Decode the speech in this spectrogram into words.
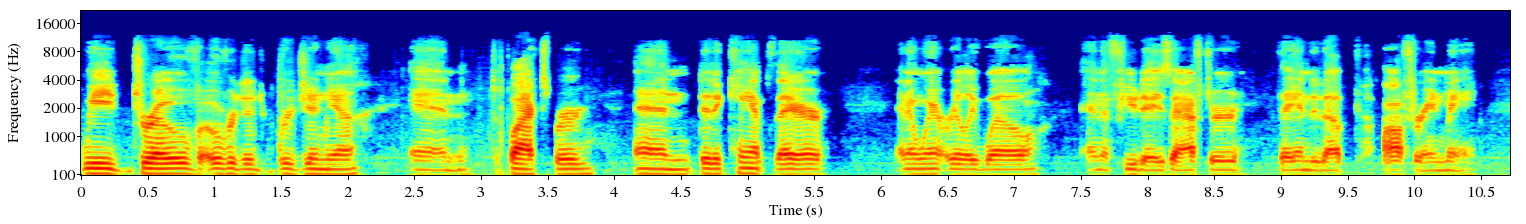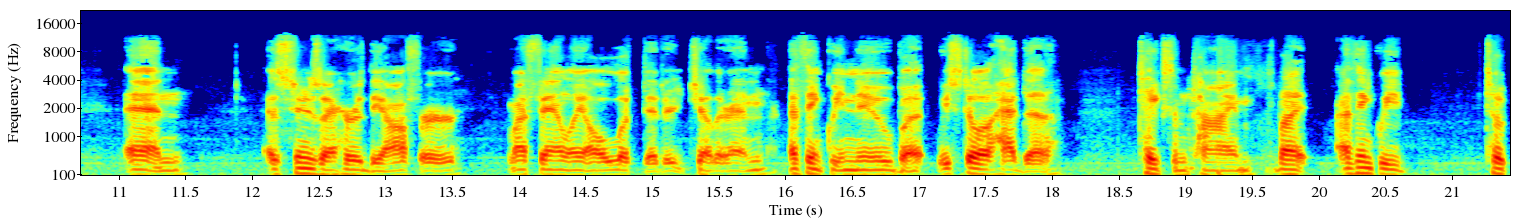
we drove over to Virginia and to Blacksburg and did a camp there and it went really well. And a few days after, they ended up offering me. And as soon as I heard the offer, my family all looked at each other and I think we knew, but we still had to take some time. But I think we took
